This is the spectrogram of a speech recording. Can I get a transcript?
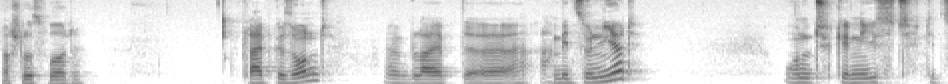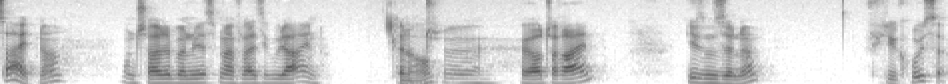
noch Schlussworte? Bleibt gesund, äh, bleibt äh, ambitioniert und genießt die Zeit. Ne? Und schaltet beim nächsten Mal fleißig wieder ein. Genau. Und, äh, hört rein. In diesem Sinne, viele Grüße.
